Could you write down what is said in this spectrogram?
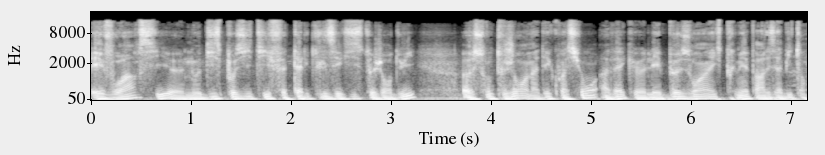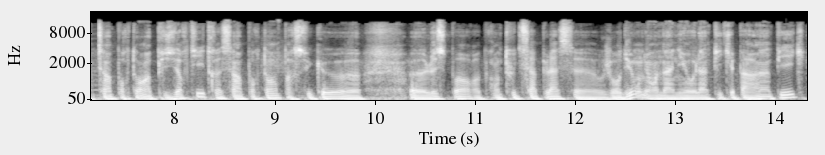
et voir si euh, nos dispositifs tels qu'ils existent aujourd'hui sont toujours en adéquation avec les besoins exprimés par les habitants. C'est important à plusieurs titres, c'est important parce que le sport prend toute sa place aujourd'hui, on est en année olympique paralympique,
